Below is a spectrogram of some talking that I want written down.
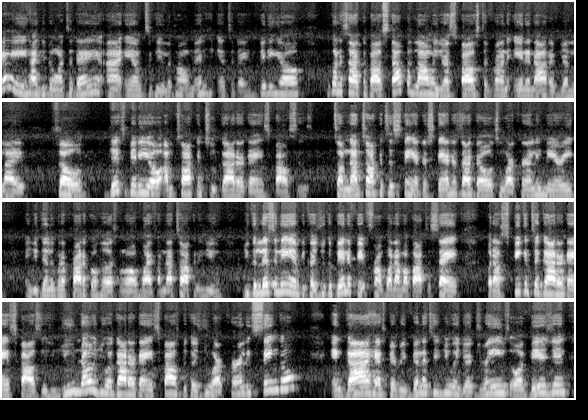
Hey, how you doing today? I am Taquila Coleman. In today's video, we're going to talk about stop allowing your spouse to run in and out of your life. So this video, I'm talking to God ordained spouses. So I'm not talking to standers. Standers are those who are currently married and you're dealing with a prodigal husband or wife. I'm not talking to you. You can listen in because you can benefit from what I'm about to say. But I'm speaking to God ordained spouses. You know you are God ordained spouse because you are currently single and God has been revealing to you in your dreams or vision,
